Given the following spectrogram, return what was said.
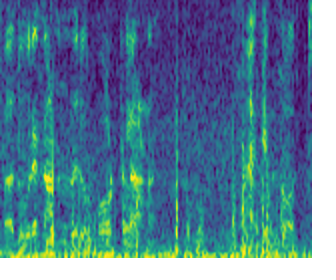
അപ്പോൾ ദൂരെ കാണുന്നത് ഒരു ഹോട്ടലാണ് മാഗിൻ ഫോർട്ട്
